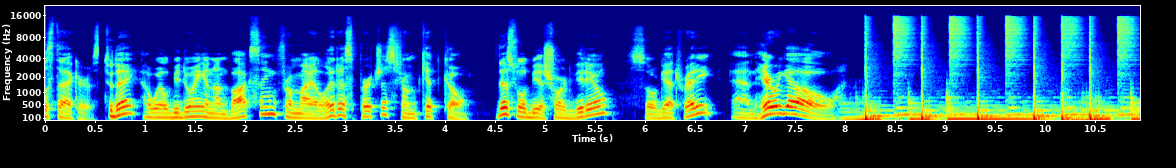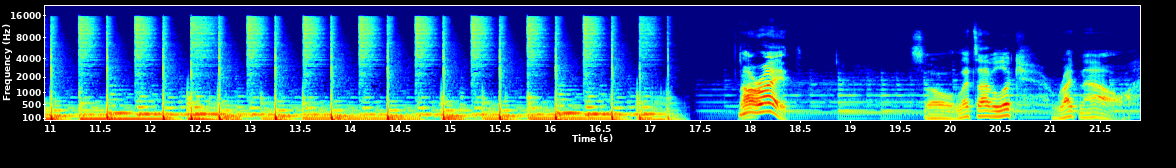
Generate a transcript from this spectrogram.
Stackers! Today I will be doing an unboxing from my latest purchase from Kitco. This will be a short video, so get ready and here we go! Alright, so let's have a look right now.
